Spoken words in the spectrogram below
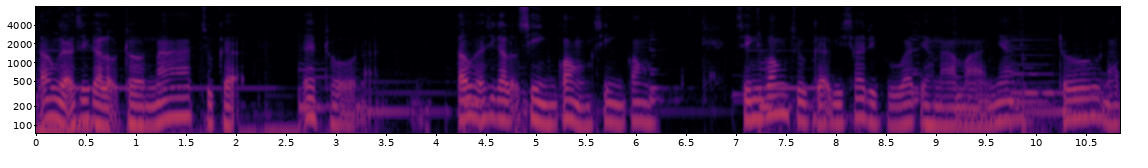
tahu nggak sih kalau donat juga eh donat. Tahu nggak sih kalau singkong? Singkong singkong juga bisa dibuat yang namanya donat.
